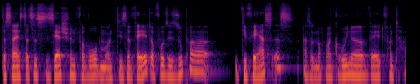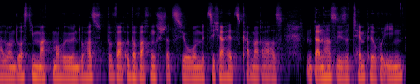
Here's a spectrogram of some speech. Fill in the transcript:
Das heißt, das ist sehr schön verwoben und diese Welt, obwohl sie super divers ist. Also nochmal grüne Welt von Talon. Du hast die Magmahöhlen, du hast Überwachungsstationen mit Sicherheitskameras und dann hast du diese Tempelruinen.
